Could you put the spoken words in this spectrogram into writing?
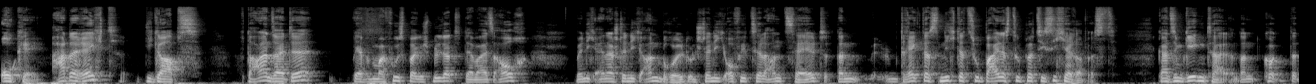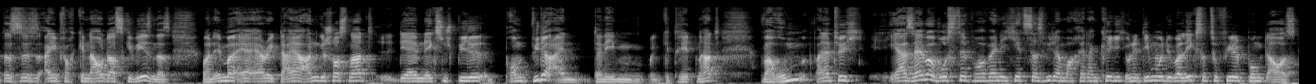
Okay, hat er recht, die gab's. Auf der anderen Seite, wer mal Fußball gespielt hat, der weiß auch, wenn dich einer ständig anbrüllt und ständig offiziell anzählt, dann trägt das nicht dazu bei, dass du plötzlich sicherer bist. Ganz im Gegenteil. Und dann, das ist einfach genau das gewesen, dass wann immer er Eric Dyer angeschossen hat, der im nächsten Spiel prompt wieder einen daneben getreten hat. Warum? Weil natürlich er selber wusste, boah, wenn ich jetzt das wieder mache, dann kriege ich, und in dem Moment überlegst du zu viel Punkt aus.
